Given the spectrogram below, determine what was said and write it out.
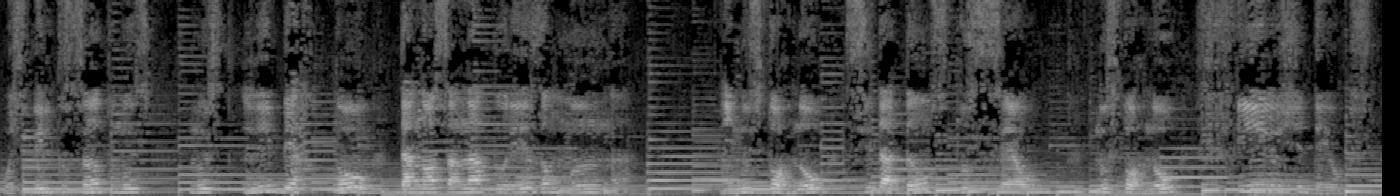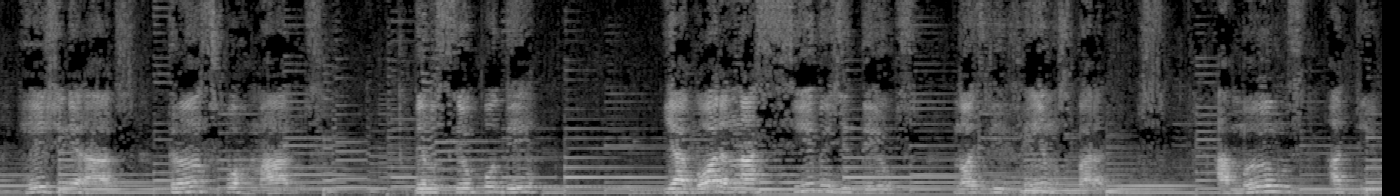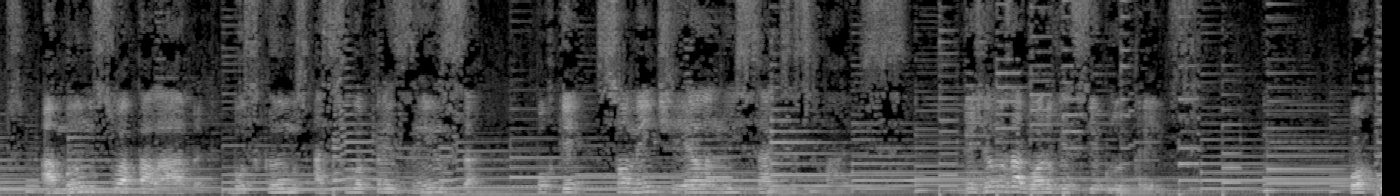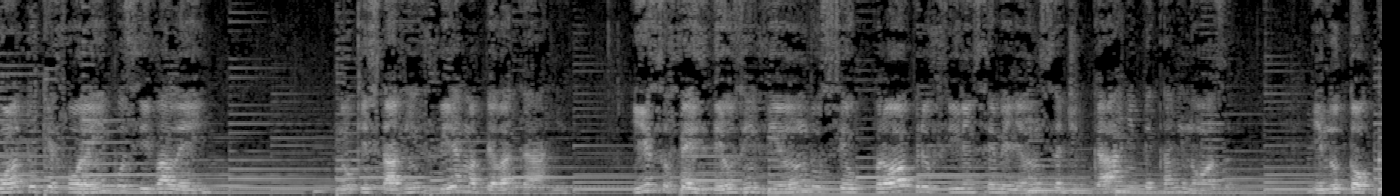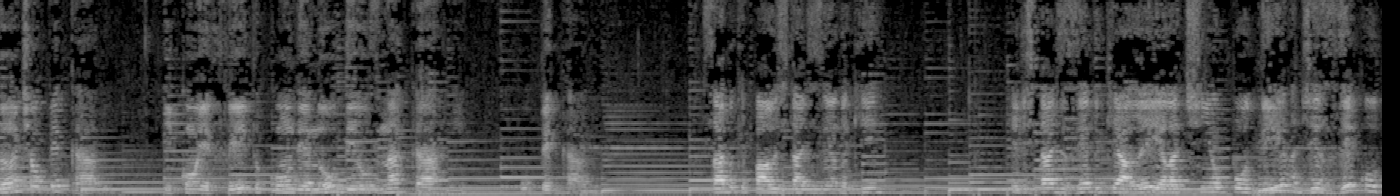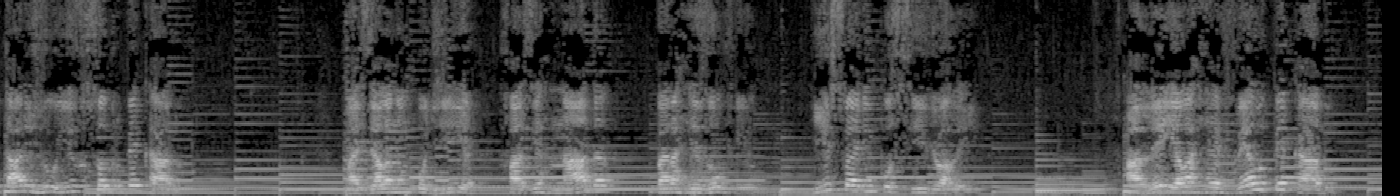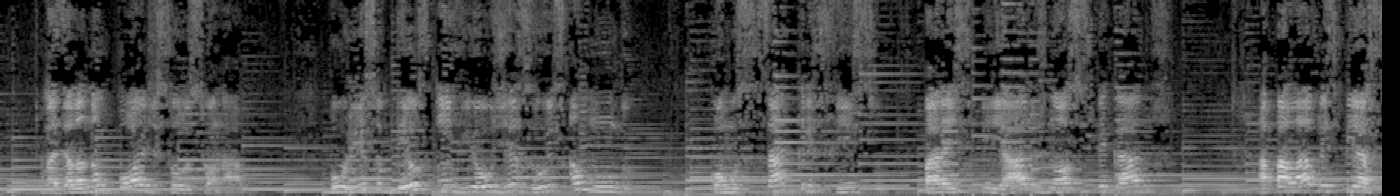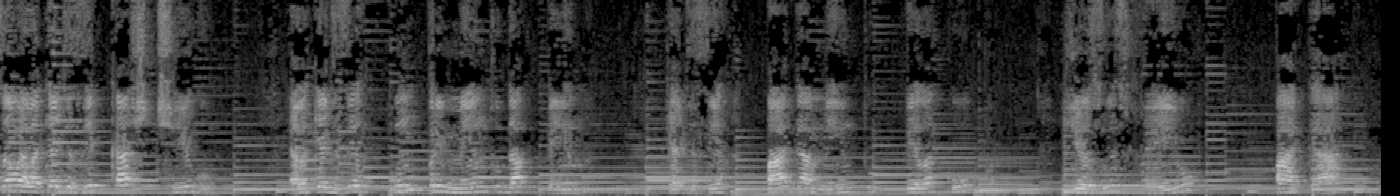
O Espírito Santo nos, nos libertou da nossa natureza humana e nos tornou cidadãos do céu, nos tornou filhos de Deus, regenerados, transformados pelo seu poder. E agora, nascidos de Deus, nós vivemos para Deus, amamos a Deus, amamos Sua palavra, buscamos a Sua presença, porque somente ela nos satisfaz. Vejamos agora o versículo 3. Porquanto que fora impossível a lei, no que estava enferma pela carne, isso fez Deus enviando o seu próprio Filho em semelhança de carne pecaminosa, e no tocante ao pecado, e com efeito condenou Deus na carne o pecado. Sabe o que Paulo está dizendo aqui? Ele está dizendo que a lei ela tinha o poder de executar o juízo sobre o pecado, mas ela não podia fazer nada para resolvê-lo. Isso era impossível à lei. A lei ela revela o pecado, mas ela não pode solucioná-lo. Por isso Deus enviou Jesus ao mundo como sacrifício para expiar os nossos pecados. A palavra expiação, ela quer dizer castigo. Ela quer dizer cumprimento da pena. Quer dizer pagamento pela culpa. Jesus veio pagar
